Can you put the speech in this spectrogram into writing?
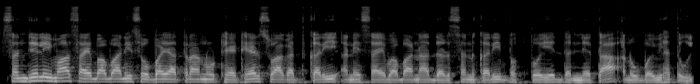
સંજેલીમાં સાંઈબાબાની શોભાયાત્રાનું ઠેર ઠેર સ્વાગત કરી અને સાંઈબાબાના દર્શન કરી ભક્તોએ ધન્યતા અનુભવી હતી.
